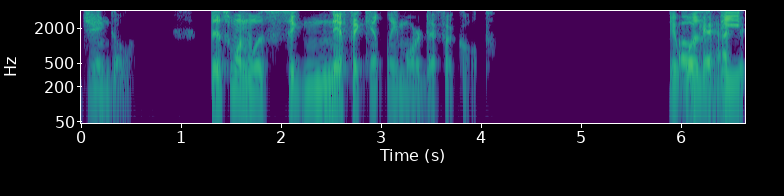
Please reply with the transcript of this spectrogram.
jingle. This one was significantly more difficult. It okay, was the think...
